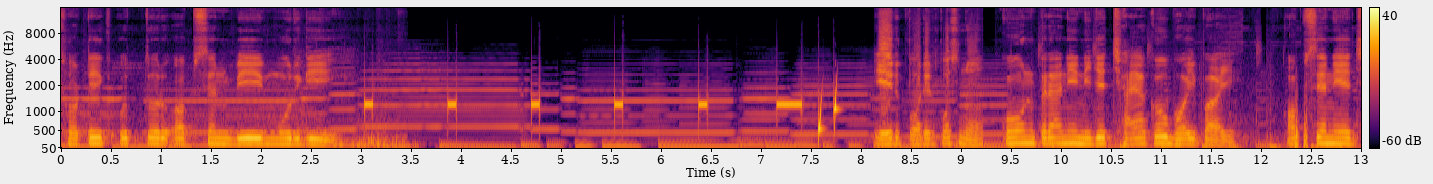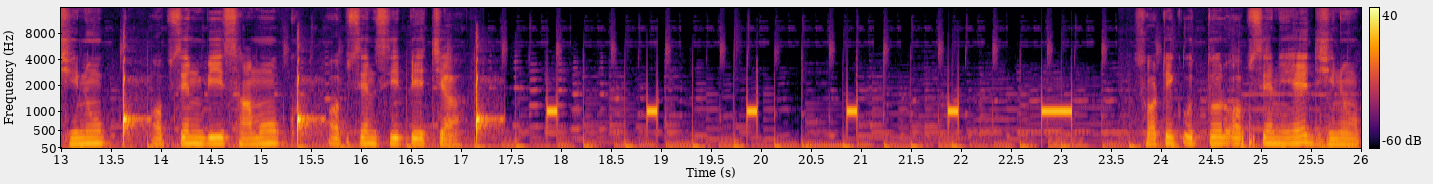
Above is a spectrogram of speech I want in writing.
সঠিক উত্তর অপশন বি মুরগি। এর পরের প্রশ্ন কোন প্রাণী নিজের ছায়াকেও ভয় পায়? অপশন এ ঝিনুক অপশন বি শামুক অপশন সি পেঁচা। সঠিক উত্তর অপশন এ ঝিনুক।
